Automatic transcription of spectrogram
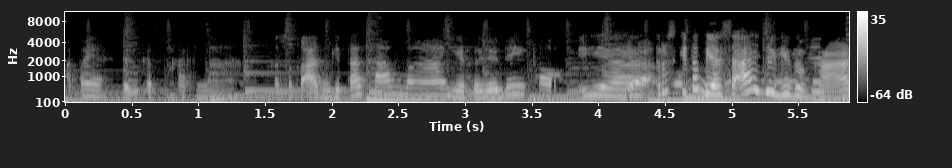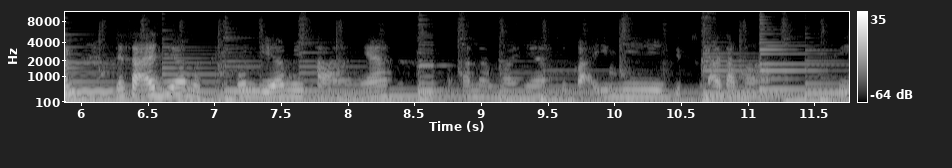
apa ya deket karena kesukaan kita sama gitu jadi kalau iya Ya. terus kita biasa aja gitu kan biasa aja meskipun dia misalnya apa namanya suka ini gitu suka sama si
